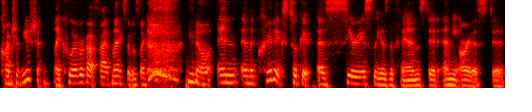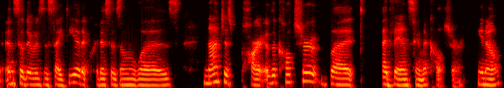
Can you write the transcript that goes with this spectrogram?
contribution. Like whoever got five mics it was like you know and and the critics took it as seriously as the fans did and the artists did. And so there was this idea that criticism was not just part of the culture but advancing the culture you know?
